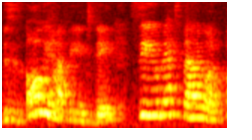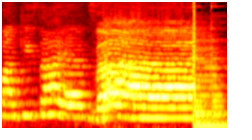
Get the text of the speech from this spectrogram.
This is all we have for you today. See you next time on FunKe Science. Bye.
